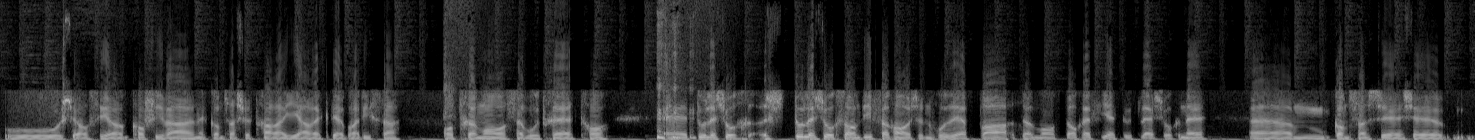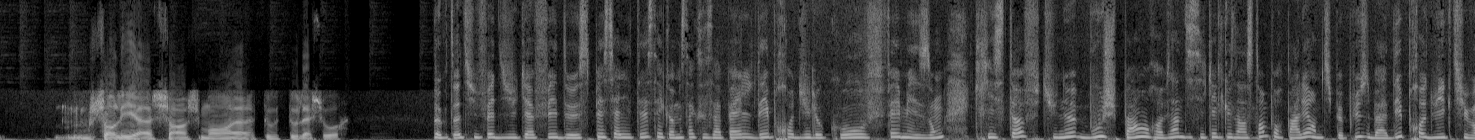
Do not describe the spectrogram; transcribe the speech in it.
ou j'ai aussi un coffee van et comme ça je travaille avec des baristas. Autrement, ça voudrait trop. Et tous les jours, tous les jours sont différents. Je ne voudrais pas seulement torréfier toute la journée. Euh, comme ça, j'ai joli euh, changement euh, tous tous les jours. Donc toi tu fais du café de spécialité, c'est comme ça que ça s'appelle, des produits locaux, faits maison. Christophe, tu ne bouges pas, on revient d'ici quelques instants pour parler un petit peu plus bah, des produits que tu vends.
